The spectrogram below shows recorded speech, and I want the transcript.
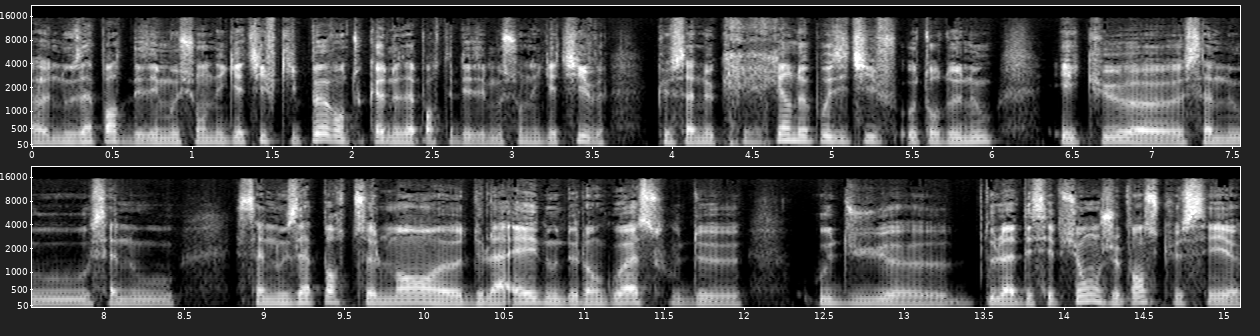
euh, nous apporte des émotions négatives, qui peuvent en tout cas nous apporter des émotions négatives, que ça ne crée rien de positif autour de nous et que euh, ça nous ça nous ça nous apporte seulement de la haine ou de l'angoisse ou de ou du de la déception, je pense que c'est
